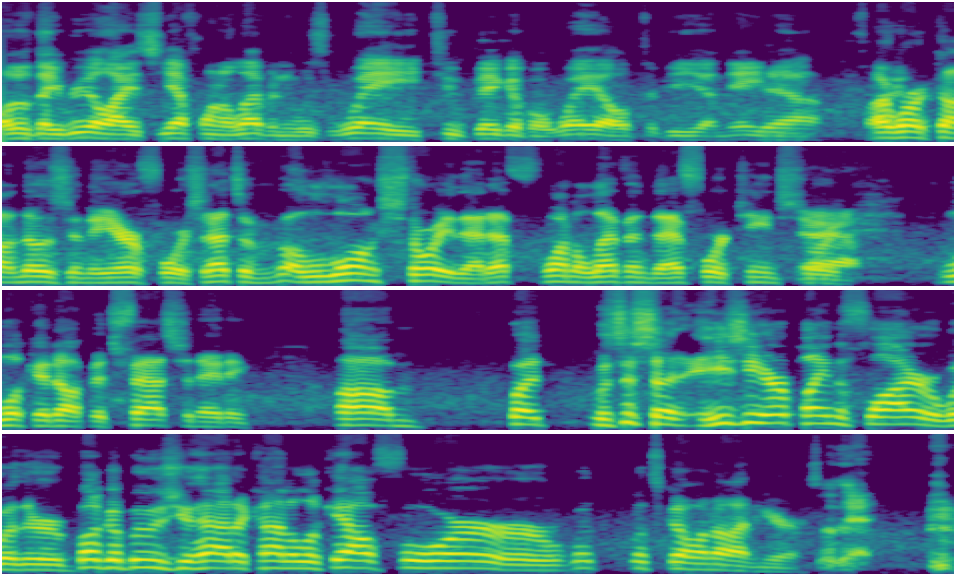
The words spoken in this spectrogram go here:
Although they realized the F-111 was way too big of a whale to be a Navy. Yeah. I worked on those in the Air Force, and that's a, a long story. That F-111 to F-14 story. Yeah. Look it up; it's fascinating. Um, but was this an easy airplane to fly, or were there bugaboos you had to kind of look out for, or what, what's going on here? So that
